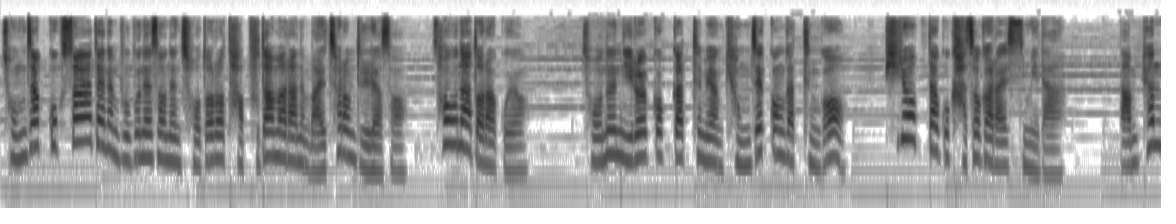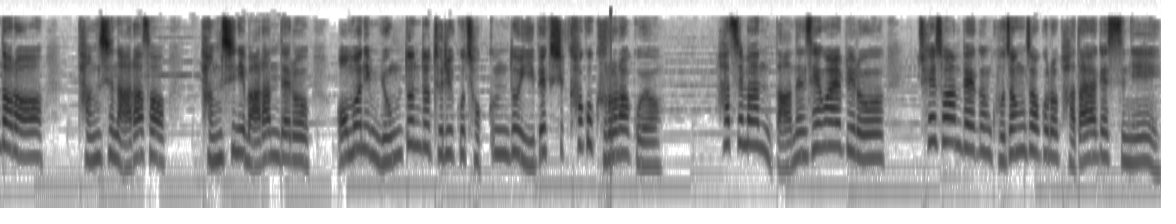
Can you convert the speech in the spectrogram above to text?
정작 꼭 써야 되는 부분에서는 저더러 다 부담하라는 말처럼 들려서 서운하더라고요. 저는 이럴 것 같으면 경제권 같은 거 필요 없다고 가져가라 했습니다. 남편더러 당신 알아서 당신이 말한 대로 어머님 용돈도 드리고 적금도 200씩 하고 그러라고요. 하지만 나는 생활비로 최소한 100은 고정적으로 받아야겠으니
